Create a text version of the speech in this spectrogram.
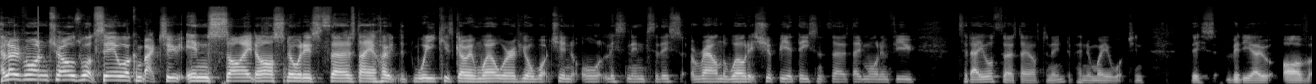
Hello, everyone. Charles Watts here. Welcome back to Inside Arsenal. It is Thursday. I hope the week is going well wherever you're watching or listening to this around the world. It should be a decent Thursday morning for you today or Thursday afternoon, depending where you're watching this video, of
